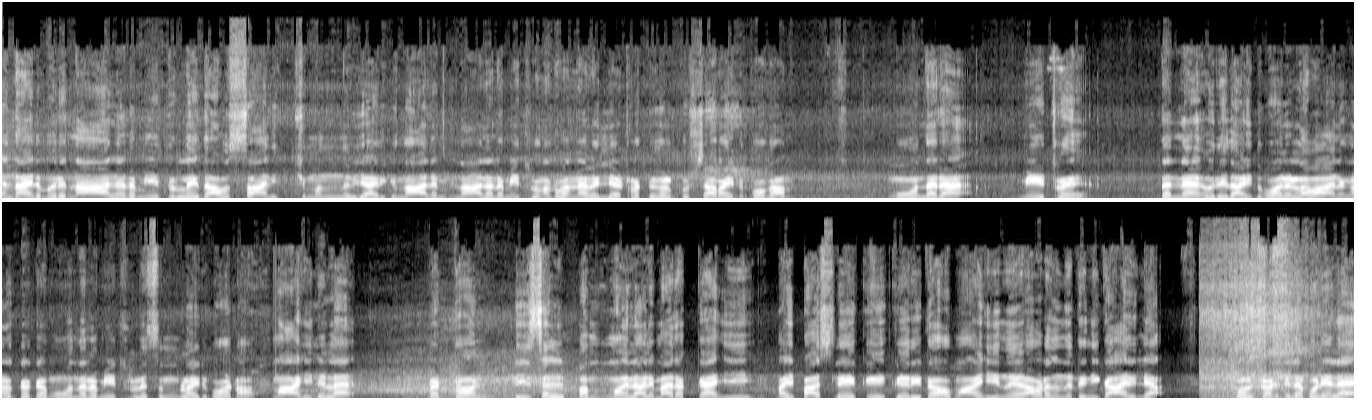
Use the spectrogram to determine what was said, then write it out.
എന്തായാലും ഒരു നാലര മീറ്ററിൽ ഇത് അവസാനിക്കുമെന്ന് വിചാരിക്കും. നാല് നാലര മീറ്റർ എന്നൊക്കെ പറഞ്ഞാൽ വലിയ ട്രക്കുകൾക്ക് ഉഷാറായിട്ട് പോകാം. മൂന്നര മീറ്റർ തന്നെ ഒരു ഇതാണ് ഇതുപോലുള്ള വാഹനങ്ങൾക്കൊക്കെ മൂന്നര മീറ്ററിൽ സിമ്പിളായിട്ട് പോകട്ടോ മാഹിയിലുള്ള പെട്രോൾ ഡീസൽ പമ്പ് മുതലാളിമാരൊക്കെ ഈ ബൈപ്പാസിലേക്ക് കയറിയിട്ടോ മാഹിന്ന് അവിടെ നിന്നിട്ട് ഇനി കാര്യമില്ല. കോഴിക്കോട് ജില്ല പൊളിയല്ലേ?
